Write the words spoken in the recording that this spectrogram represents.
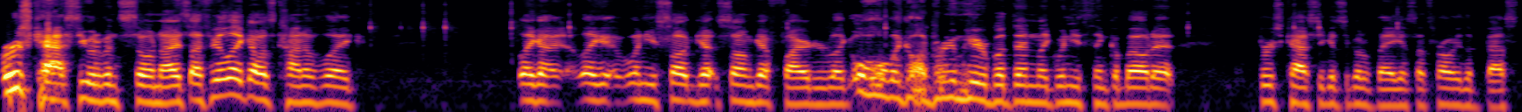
Bruce Cassidy would have been so nice. I feel like I was kind of like like I like when you saw get saw him get fired, you're like, oh my god, bring him here. But then like when you think about it, Bruce Cassidy gets to go to Vegas. That's probably the best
